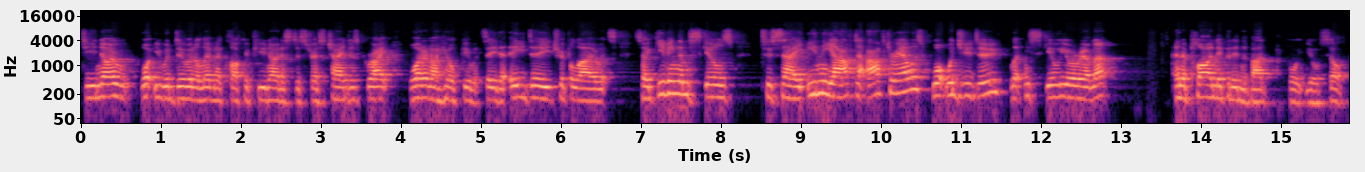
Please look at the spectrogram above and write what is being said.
do you know what you would do at 11 o'clock if you notice distress changes? Great. Why don't I help you? It's either ED, triple O. It's so giving them skills to say in the after after hours, what would you do? Let me skill you around that, and apply nip it in the bud for yourself.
